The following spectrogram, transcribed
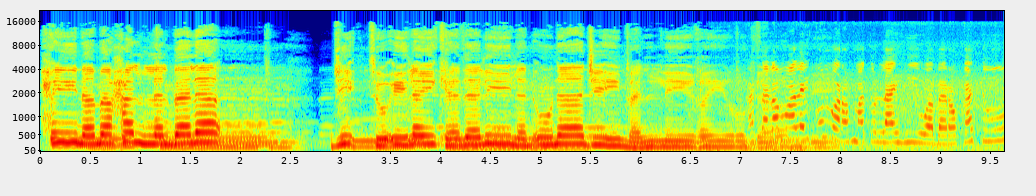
حينما حل البلاء جئت إليك ذليلا أناجي من لي غيرك Assalamualaikum warahmatullahi wabarakatuh.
